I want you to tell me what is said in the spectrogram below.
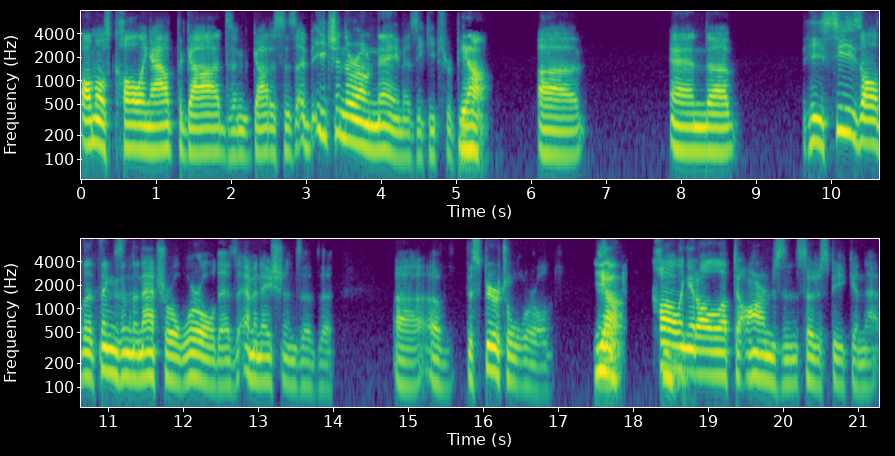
almost calling out the gods and goddesses, uh, each in their own name, as he keeps repeating. Yeah. Uh, and uh, he sees all the things in the natural world as emanations of the uh, of the spiritual world. Yeah. Calling it all up to arms, and so to speak, in that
